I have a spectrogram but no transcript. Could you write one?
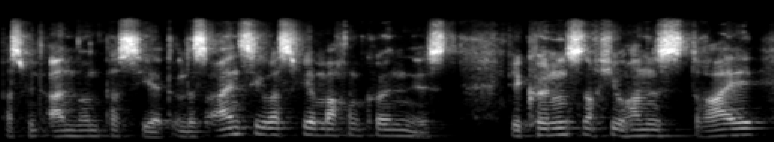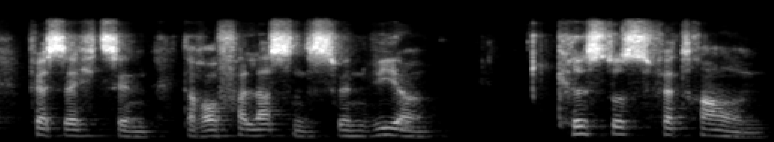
was mit anderen passiert. Und das Einzige, was wir machen können, ist, wir können uns nach Johannes 3, Vers 16 darauf verlassen, dass wenn wir Christus vertrauen,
